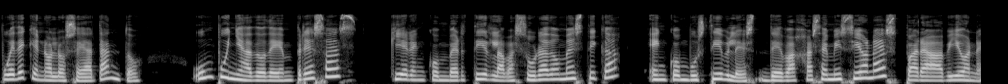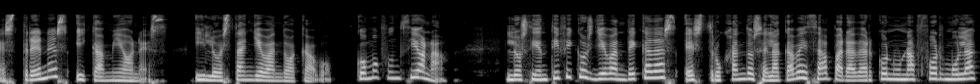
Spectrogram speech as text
puede que no lo sea tanto. Un puñado de empresas quieren convertir la basura doméstica en combustibles de bajas emisiones para aviones, trenes y camiones, y lo están llevando a cabo. ¿Cómo funciona? Los científicos llevan décadas estrujándose la cabeza para dar con una fórmula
